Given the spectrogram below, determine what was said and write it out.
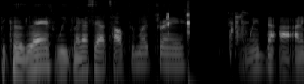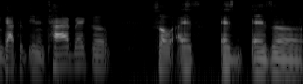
Because last week, like I said, I talked too much trash. Went down, I, I got the tied back up. So as as as uh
